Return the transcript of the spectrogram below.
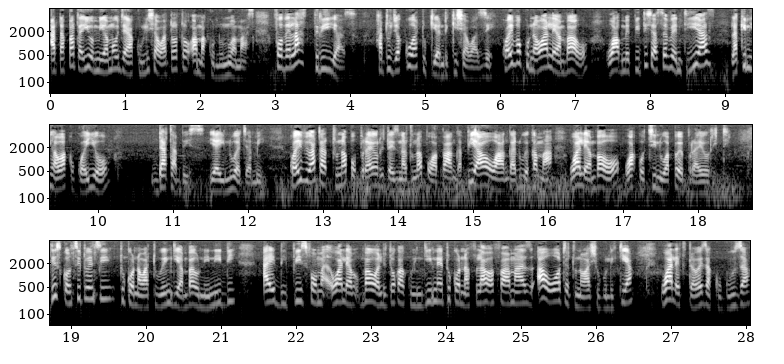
atapata hiyo mia moja ya kulisha watoto ama kununua mask. For the last three years hatujakuwa tukiandikisha wazee. Kwa hivyo kuna wale ambao wamepitisha 70 years lakini hawako kwa hiyo database ya Inua Jamii. Kwa hivyo hata tunapo prioritize na tunapowapanga pia hao waangaliwe kama wale ambao wako chini wapewe priority. This constituency tuko na watu wengi ambao ni needy, IDPs for wale ambao walitoka kwingine, tuko na flower farmers au wote tunawashughulikia, wale tutaweza kuguza.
